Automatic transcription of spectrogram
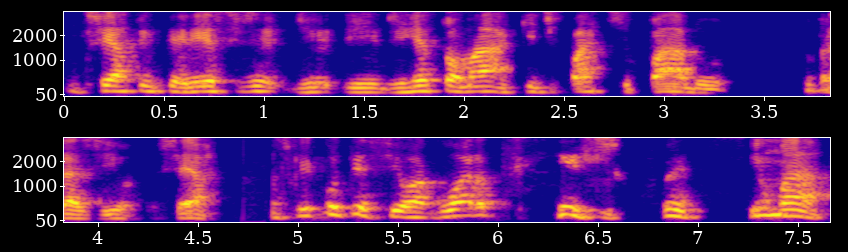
um certo interesse de, de, de retomar aqui, de participar do, do Brasil, tá certo? Mas o que aconteceu? Agora assim, uma,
